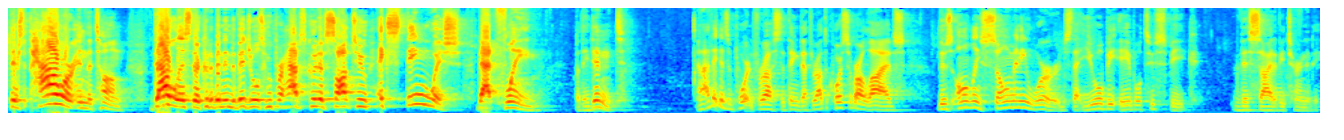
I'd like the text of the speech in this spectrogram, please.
There's power in the tongue. Doubtless, there could have been individuals who perhaps could have sought to extinguish that flame, but they didn't. And I think it's important for us to think that throughout the course of our lives, there's only so many words that you will be able to speak this side of eternity.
